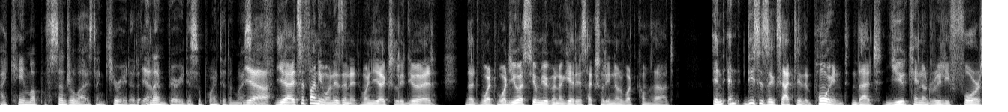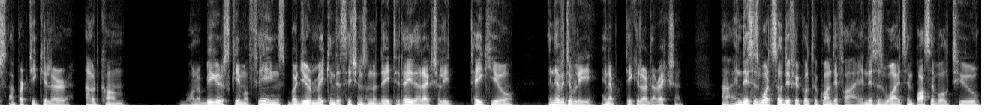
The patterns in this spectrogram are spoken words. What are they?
I came up with centralized and curated, yeah. and I'm very disappointed in myself. Yeah, yeah, it's a funny one, isn't it? When you actually do it, that what what you assume you're going to get is actually not what comes out and and this is exactly the point that you cannot really force a particular outcome on a bigger scheme of things but you're making decisions on a day to day that actually take you inevitably in a particular direction. Uh, and this is what's so difficult to quantify and this is why it's impossible to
